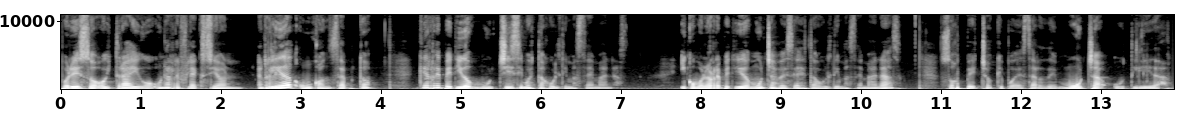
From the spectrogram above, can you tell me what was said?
Por eso hoy traigo una reflexión, en realidad un concepto, que he repetido muchísimo estas últimas semanas. Y como lo he repetido muchas veces estas últimas semanas, sospecho que puede ser de mucha utilidad.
